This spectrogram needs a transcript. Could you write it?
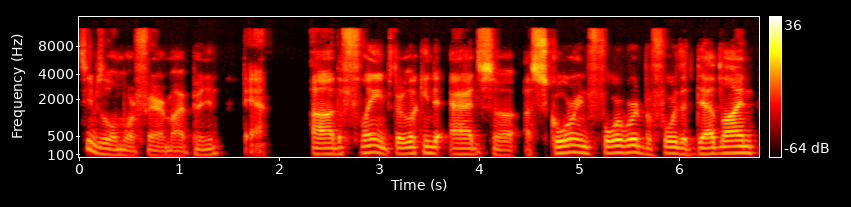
Seems a little more fair, in my opinion. Yeah. Uh, the Flames, they're looking to add some, a scoring forward before the deadline.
